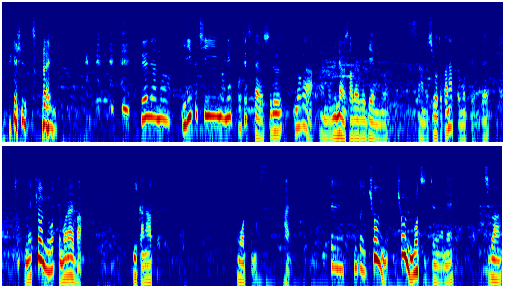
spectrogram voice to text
イベントライブ。全然あの、入り口のね、お手伝いをするのが、あの、みんなのサバイバルゲームの、あの、仕事かなと思ってるので、ちょっとね、興味持ってもらえばいいかなと思ってます。はい。それでね、本当に興味、興味持つっていうのがね、一番、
